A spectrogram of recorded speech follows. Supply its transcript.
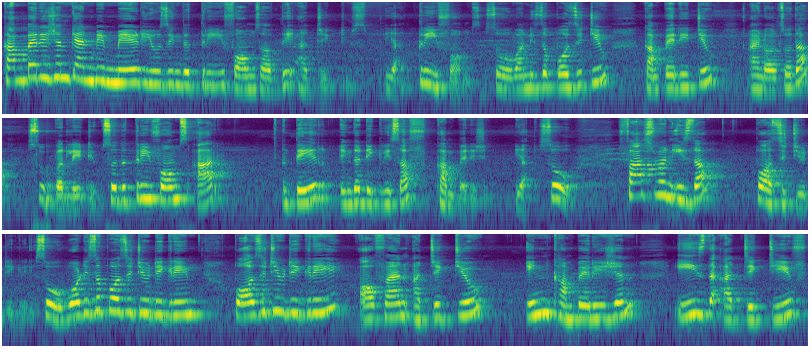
Comparison can be made using the three forms of the adjectives. Yeah three forms. So one is the positive comparative and also the superlative. So the three forms are there in the degrees of comparison. Yeah so first one is the positive degree. So what is the positive degree? Positive degree of an adjective in comparison is the adjective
